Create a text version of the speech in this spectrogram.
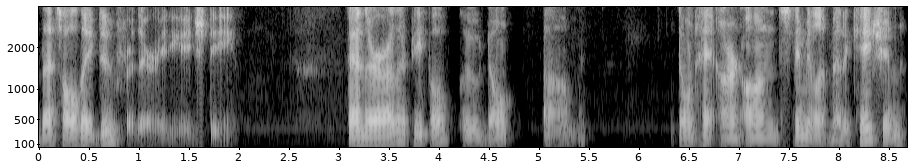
that's all they do for their ADHD, and there are other people who don't um, don't ha- aren't on stimulant medication,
